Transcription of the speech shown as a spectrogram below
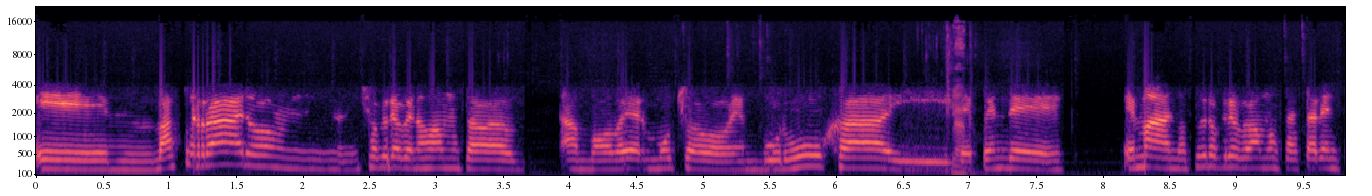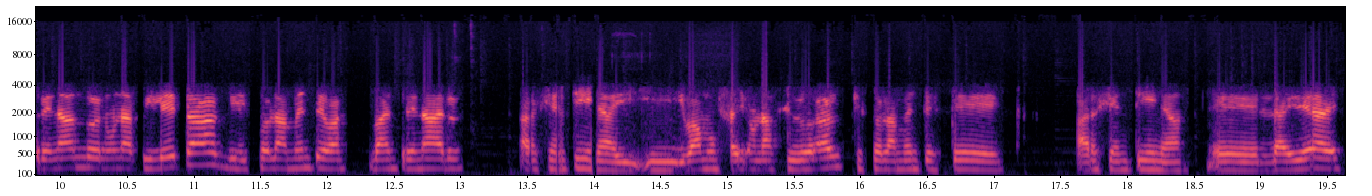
eh, va a ser raro, yo creo que nos vamos a, a mover mucho en burbuja y depende... Es más, nosotros creo que vamos a estar entrenando en una pileta que solamente va, va a entrenar Argentina y, y, vamos a ir a una ciudad que solamente esté Argentina. Eh, la idea es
